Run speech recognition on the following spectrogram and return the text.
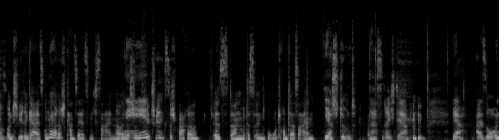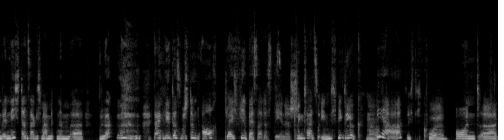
Also, Und schwieriger als Ungarisch kann es ja jetzt nicht sein. Ne? Wenn das schon die Nee. viertschwierigste Sprache ist, dann wird es irgendwo drunter sein. ja, stimmt. Da hast recht, ja. ja, also und wenn nicht, dann sage ich mal mit einem äh, Glöck, dann geht das bestimmt auch gleich viel besser, das Dänisch. Klingt halt so ähnlich wie Glück. Ne? Ja, Richtig cool. und äh,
